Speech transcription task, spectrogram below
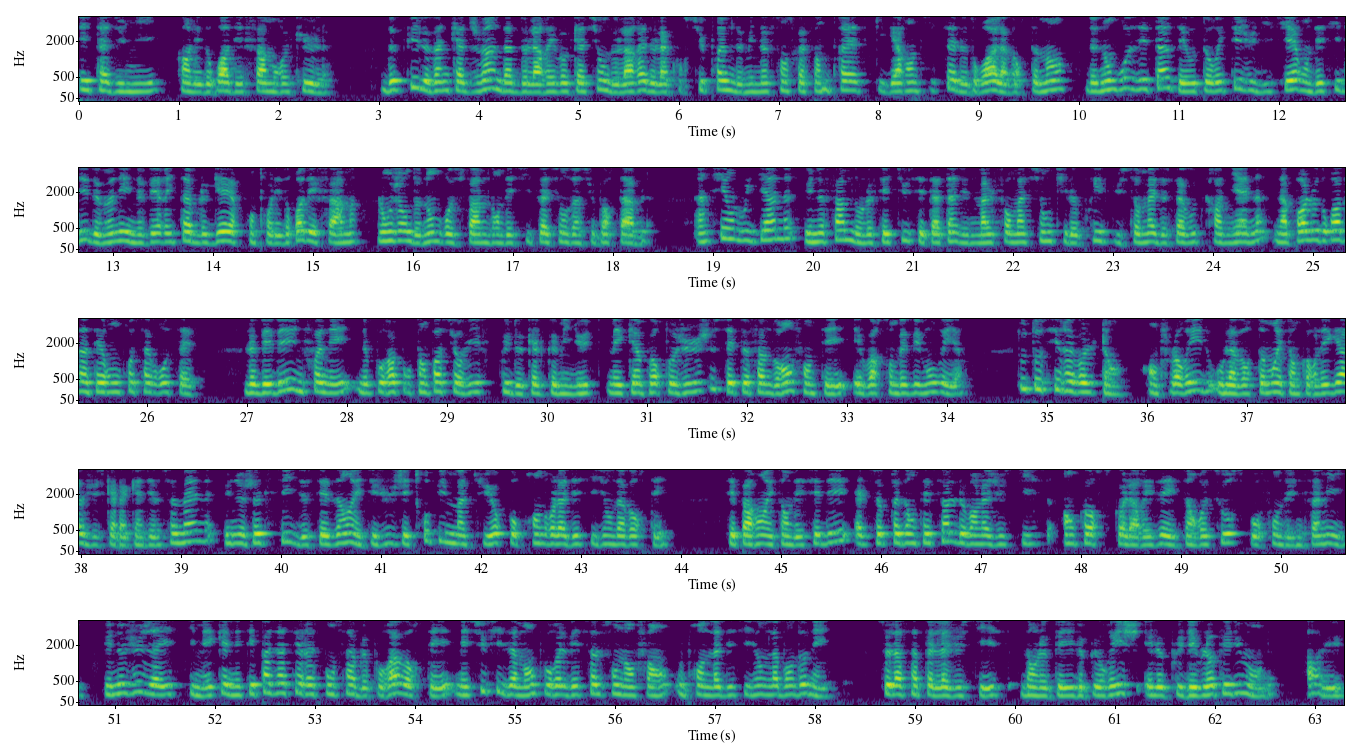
États-Unis, quand les droits des femmes reculent. Depuis le 24 juin, date de la révocation de l'arrêt de la Cour suprême de 1973 qui garantissait le droit à l'avortement, de nombreux États et autorités judiciaires ont décidé de mener une véritable guerre contre les droits des femmes, plongeant de nombreuses femmes dans des situations insupportables. Ainsi en Louisiane, une femme dont le fœtus est atteint d'une malformation qui le prive du sommet de sa voûte crânienne n'a pas le droit d'interrompre sa grossesse. Le bébé, une fois né, ne pourra pourtant pas survivre plus de quelques minutes, mais qu'importe au juge, cette femme doit enfanter et voir son bébé mourir. Tout aussi révoltant, en Floride, où l'avortement est encore légal jusqu'à la quinzième semaine, une jeune fille de 16 ans a été jugée trop immature pour prendre la décision d'avorter. Ses parents étant décédés, elle se présentait seule devant la justice, encore scolarisée et sans ressources pour fonder une famille. Une juge a estimé qu'elle n'était pas assez responsable pour avorter, mais suffisamment pour élever seule son enfant ou prendre la décision de l'abandonner. Cela s'appelle la justice, dans le pays le plus riche et le plus développé du monde. AU.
